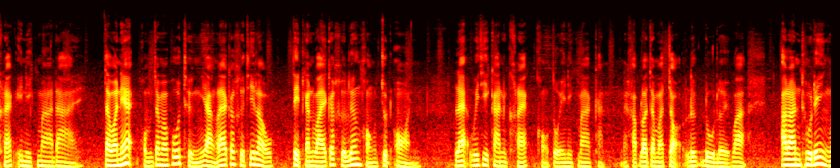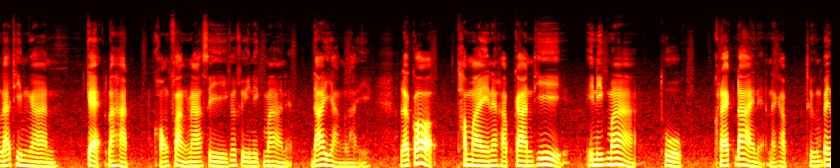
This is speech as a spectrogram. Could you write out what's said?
crack Enigma ได้ แต่วันนี้ผมจะมาพูดถึงอย่างแรกก็คือที่เราติดกันไว้ก็คือเรื่องของจุดอ่อน และวิธีการ crack ของตัว Enigma กันนะครับ เราจะมาเจาะลึกดูเลยว่าอารันทูริงและทีมงานแกะรหัสของฝั่งนาซีก็คือ Enigma เนี่ยได้อย่างไร แล้วก็ทำไมนะครับการที่ Enigma ถูก crack ได้เนี่ยนะครับถึงเป็น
